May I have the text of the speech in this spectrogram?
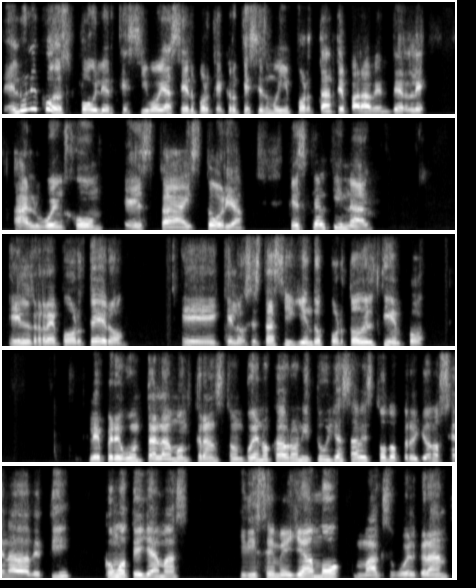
el único spoiler que sí voy a hacer, porque creo que sí es muy importante para venderle al buen home esta historia, es que al final el reportero eh, que los está siguiendo por todo el tiempo le pregunta a Lamont Cranston, bueno cabrón, y tú ya sabes todo, pero yo no sé nada de ti, ¿cómo te llamas? Y dice, me llamo Maxwell Grant.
